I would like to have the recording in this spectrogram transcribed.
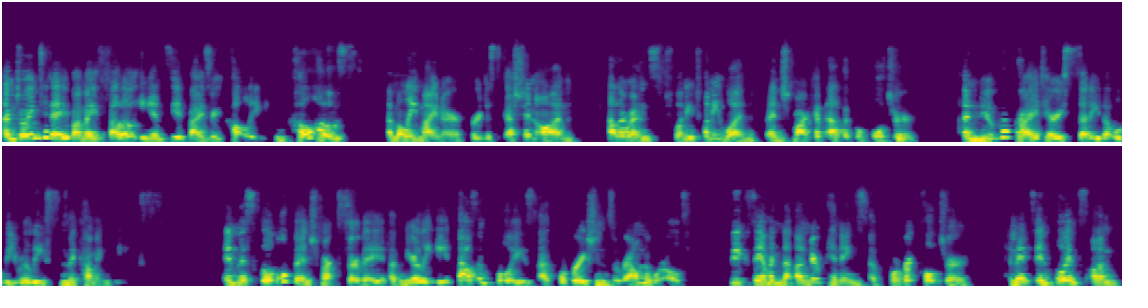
I'm joined today by my fellow E&C advisory colleague and co host, Emily Miner, for a discussion on LRN's 2021 Benchmark of Ethical Culture, a new proprietary study that will be released in the coming weeks. In this global benchmark survey of nearly 8,000 employees at corporations around the world, we examine the underpinnings of corporate culture and its influence on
